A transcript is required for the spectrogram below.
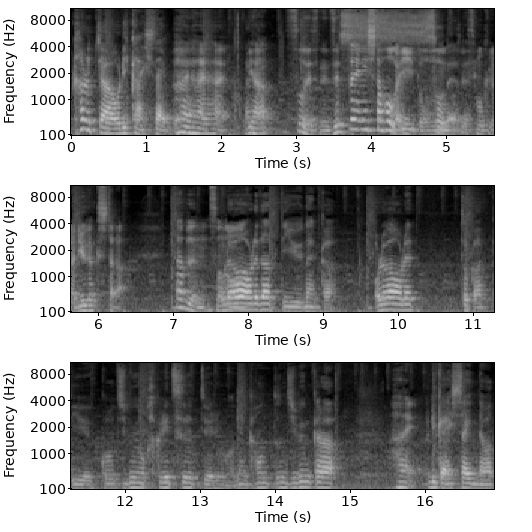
カルチャーを理解したいみたいな、はいはいはい。いやそうですね。絶対にした方がいいと思うんそうだよね。です、僕が留学したら。多分その俺は俺だっていうなんか俺は俺とかっていうこう自分を確立するっていうよりもなんか本当に自分からはい。理解したいんだわ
